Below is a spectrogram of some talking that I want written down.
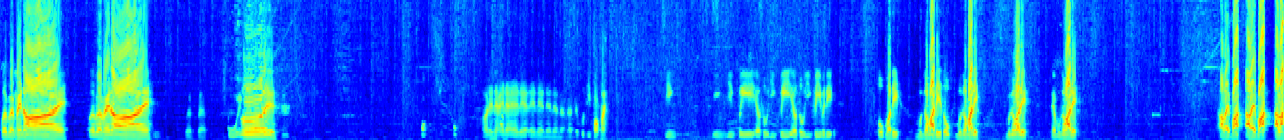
เปิดแบบให้หน่อย เปิดแบบให้หน่อยเปิดแบบกูอีกเอ้ยเอาเนี่ยเนี่ยเนี่ยเนี่ยเนี่ยเนี่ยเนี่ยเดี๋ยวกูตีป๊อปให้ยิงยิงยิงฟรีเอลสูยิงฟรีเอลสูยิงฟรีไปดิทุบมาดิมึงก็มาดิทุบมึงก็มาดิมึงก็มาดิเดี๋ยวมึงก็มาดิอะไรบัสอะไรบัสอะไร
